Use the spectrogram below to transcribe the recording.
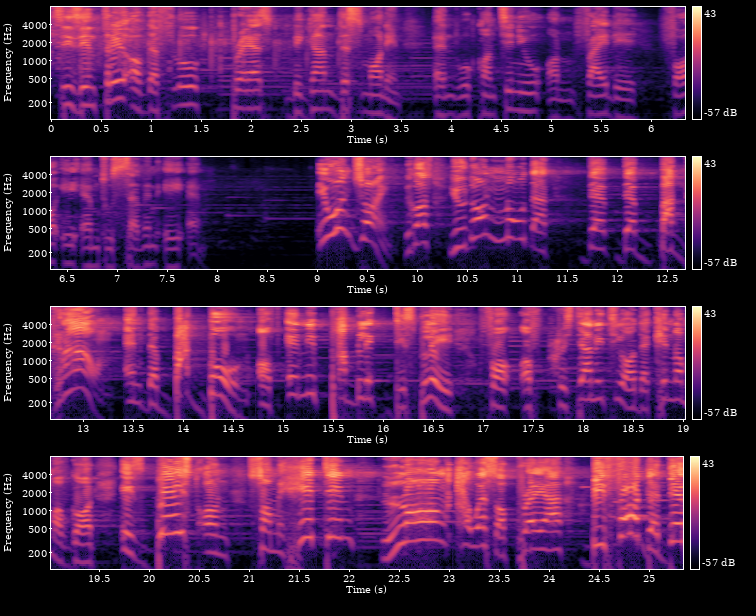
Season three of the flow prayers began this morning and will continue on Friday, 4 a.m. to 7 a.m. You won't join because you don't know that the, the background and the backbone of any public display for of Christianity or the kingdom of God is based on some hidden long hours of prayer before the day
